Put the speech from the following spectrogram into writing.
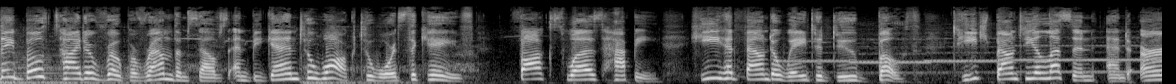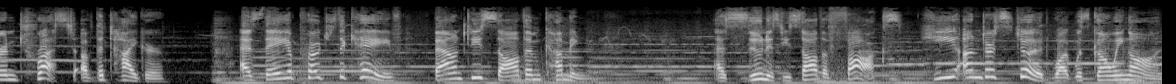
They both tied a rope around themselves and began to walk towards the cave. Fox was happy. He had found a way to do both teach Bounty a lesson and earn trust of the tiger. As they approached the cave, Bounty saw them coming. As soon as he saw the fox, he understood what was going on.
